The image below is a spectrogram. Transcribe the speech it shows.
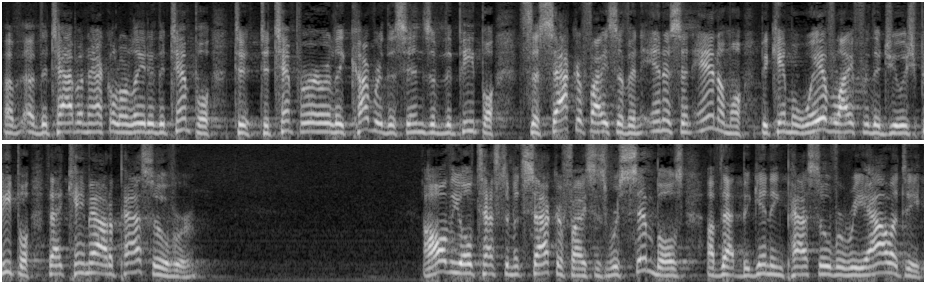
of, of, the tabernacle or later the temple to, to temporarily cover the sins of the people. The sacrifice of an innocent animal became a way of life for the Jewish people. That came out of Passover. All the Old Testament sacrifices were symbols of that beginning Passover reality.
